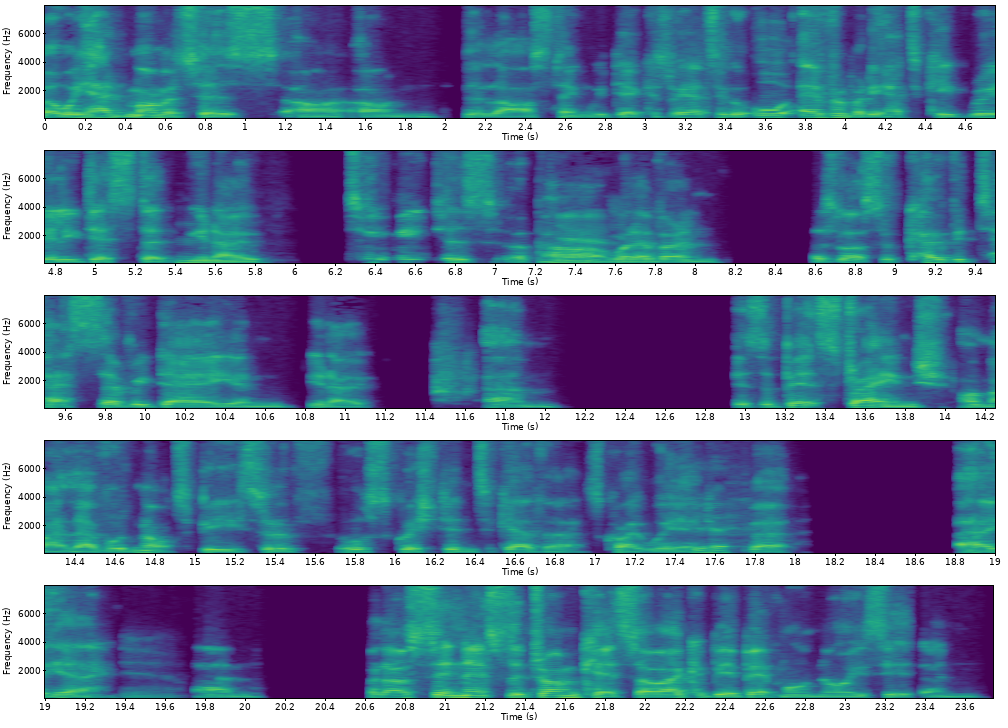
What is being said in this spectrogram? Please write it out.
but we had monitors on, on the last thing we did because we had to go. All everybody had to keep really distant. You know, two meters apart, Yeah, whatever. And there's lots of COVID tests every day, and you know, um, it's a bit strange on that level not to be sort of all squished in together. It's quite weird, Yeah. but uh, yeah. Yeah. Um, but I was sitting next to the drum kit, so I could be a bit more noisy than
